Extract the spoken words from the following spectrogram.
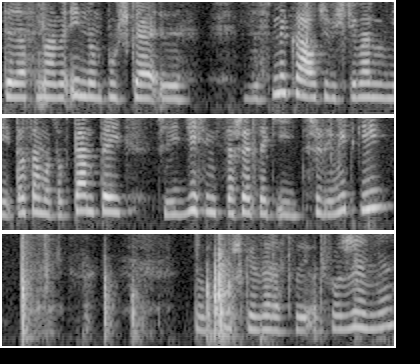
Teraz mamy inną puszkę ze smyka. Oczywiście mamy w niej to samo co w tamtej, czyli 10 saszetek i 3 limitki. Tą puszkę zaraz sobie otworzymy.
